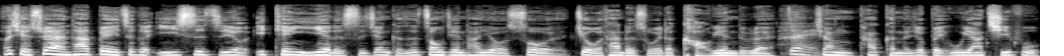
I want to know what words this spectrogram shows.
而且虽然他被这个遗失只有一天一夜的时间，可是中间他又有受就有他的所谓的考验，对不对？对，像他可能就被乌鸦欺负，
